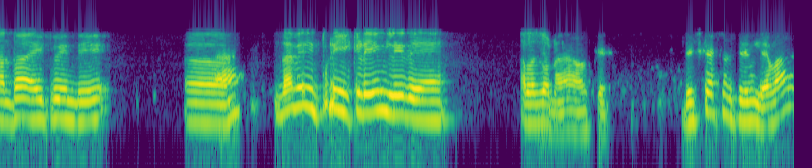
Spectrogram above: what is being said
అంతా అయిపోయింది? దాని ఇప్పుడు ఇక్కడ ఏం లేదే. అలా ఓకే. డిస్కషన్స్ ఏం లేవా?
